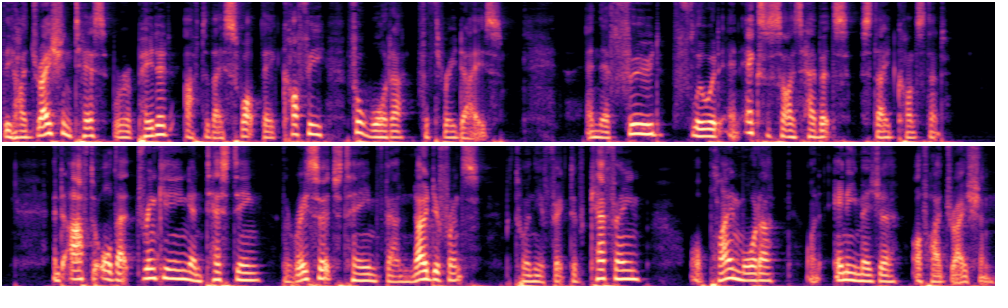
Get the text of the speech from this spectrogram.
The hydration tests were repeated after they swapped their coffee for water for three days, and their food, fluid, and exercise habits stayed constant. And after all that drinking and testing, the research team found no difference between the effect of caffeine or plain water on any measure of hydration.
